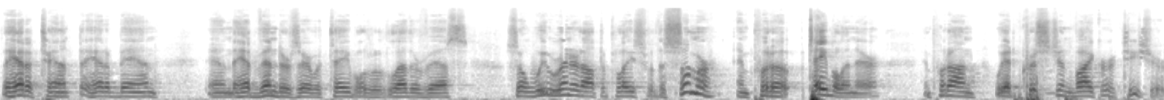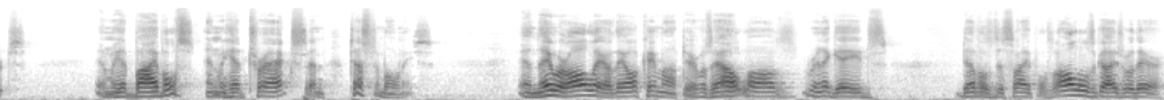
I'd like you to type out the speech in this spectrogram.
They had a tent, they had a band, and they had vendors there with tables with leather vests. So we rented out the place for the summer and put a table in there and put on, we had Christian biker t shirts. And we had Bibles and we had tracts and testimonies. And they were all there. They all came out there. It was outlaws, renegades, devil's disciples. All those guys were there.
